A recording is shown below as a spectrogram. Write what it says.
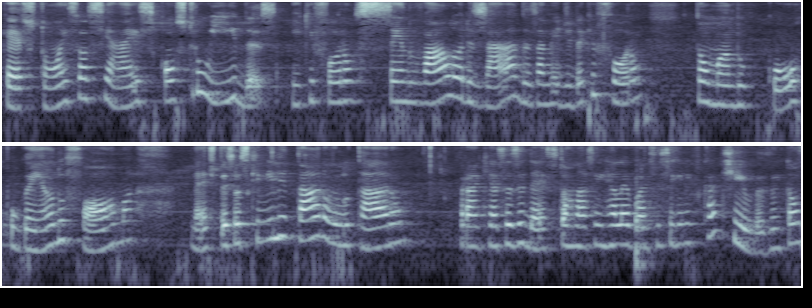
questões sociais construídas e que foram sendo valorizadas à medida que foram tomando corpo, ganhando forma, né, de pessoas que militaram e lutaram para que essas ideias se tornassem relevantes e significativas. Então,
